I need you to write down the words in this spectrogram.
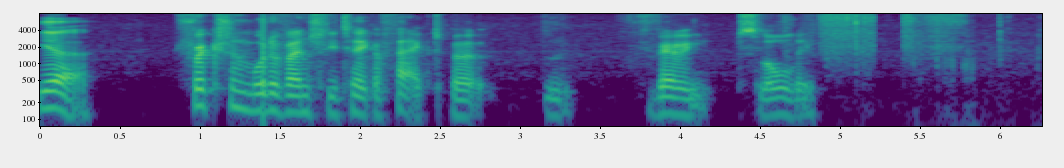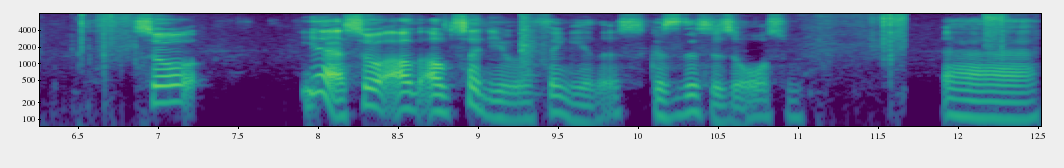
Yeah. Friction would eventually take effect, but very slowly. So, yeah. So I'll I'll send you a thingy of this because this is awesome. Uh,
